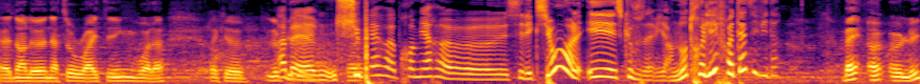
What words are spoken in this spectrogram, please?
euh, dans le nature writing, voilà. Que, ah ben, une super ouais. première euh, sélection. Et est-ce que vous avez un autre livre peut-être, évidemment Ben, un, un, le,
